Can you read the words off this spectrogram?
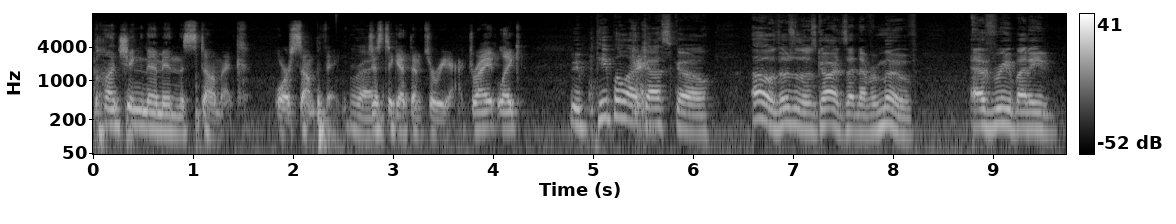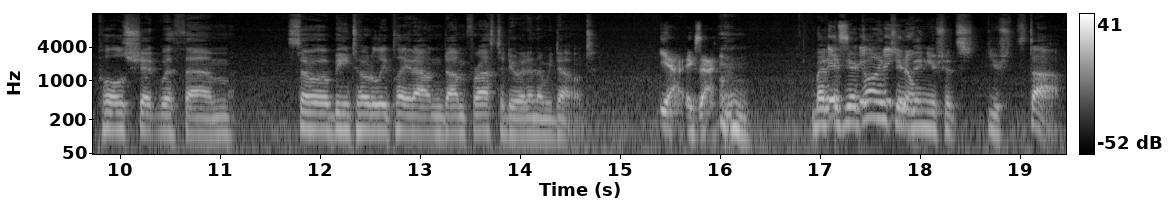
punching them in the stomach or something Right. just to get them to react, right? Like, People like us go, oh, those are those guards that never move. Everybody pulls shit with them, so it would be totally played out and dumb for us to do it, and then we don't. yeah, exactly. But It's- if you're it- going you to, know- then you should you should stop.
